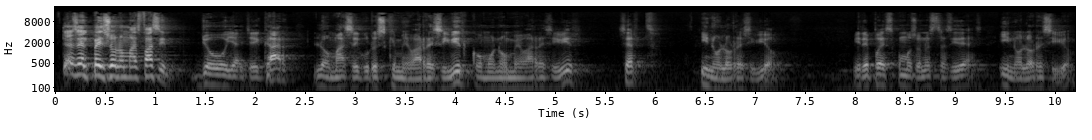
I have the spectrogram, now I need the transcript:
Entonces él pensó lo más fácil, yo voy a llegar, lo más seguro es que me va a recibir, como no me va a recibir, ¿cierto? Y no lo recibió. Mire pues cómo son nuestras ideas, y no lo recibió.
